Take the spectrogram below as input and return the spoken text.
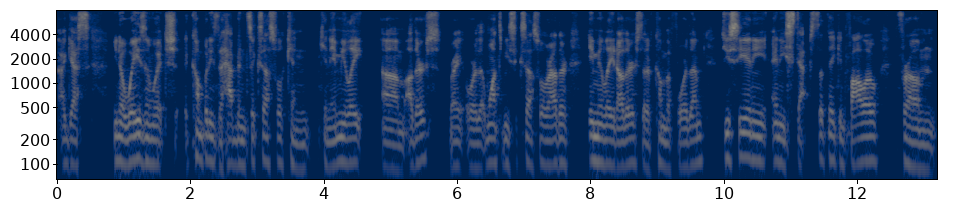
i guess you know ways in which companies that have been successful can can emulate um, others, right, or that want to be successful, rather emulate others that have come before them. Do you see any any steps that they can follow from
